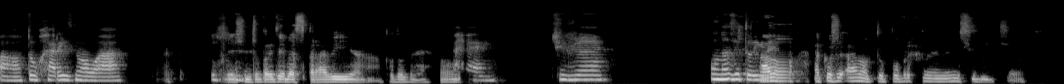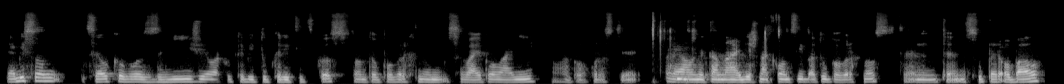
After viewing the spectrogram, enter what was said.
uh, tou charizmou a niečím, čo pre teba spraví a podobne. No. Hej, čiže u nás je to iné. Áno, akože áno, to povrchné nemusí byť. Ja by som celkovo znížil ako keby tú kritickosť v tomto povrchnom swipovaní, lebo proste reálne tam nájdeš na konci iba tú povrchnosť, ten, ten super obal,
